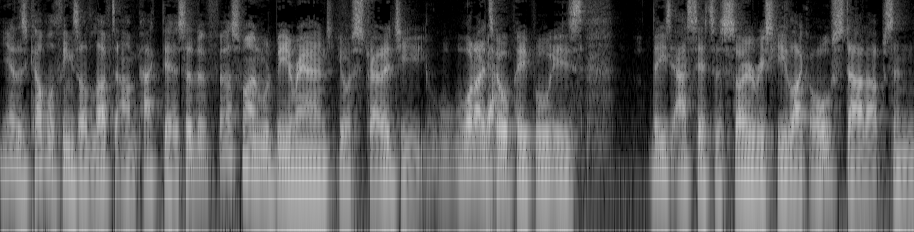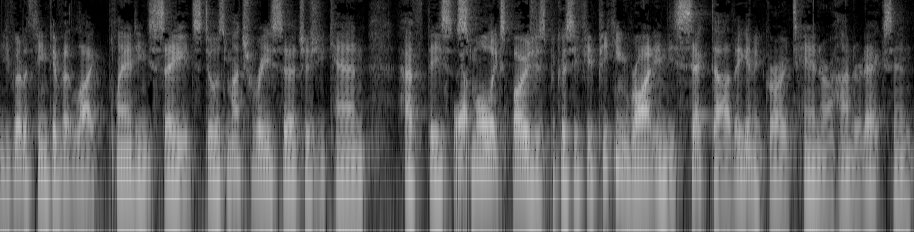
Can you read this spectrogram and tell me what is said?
Yeah, there's a couple of things I'd love to unpack there. So the first one would be around your strategy. What I yeah. tell people is these assets are so risky, like all startups, and you've got to think of it like planting seeds. Do as much research as you can. Have these yep. small exposures because if you're picking right in this sector, they're going to grow 10 or 100x, and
